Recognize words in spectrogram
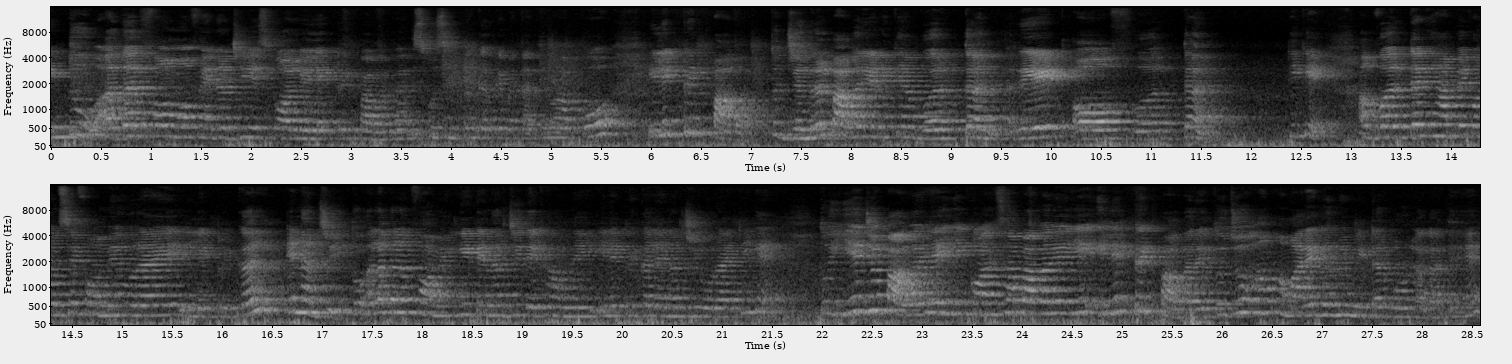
into other form of energy is called electric power मैं इसको सिंपल करके बताती हूँ आपको इलेक्ट्रिक पावर तो जनरल पावर यानी क्या work done rate of work done ठीक है अब वर्क डन यहाँ पे कौन से फॉर्म में हो रहा है इलेक्ट्रिकल एनर्जी तो अलग अलग फॉर्म है हीट एनर्जी देखा हमने इलेक्ट्रिकल एनर्जी हो रहा है ठीक है तो ये जो पावर है ये कौन सा पावर है ये इलेक्ट्रिक पावर है तो जो हम हमारे घर में मीटर बोर्ड लगाते हैं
